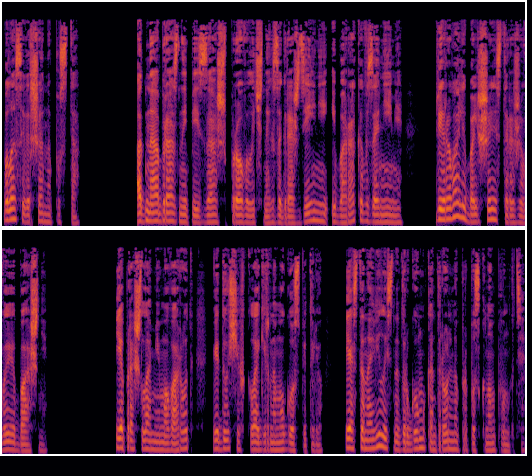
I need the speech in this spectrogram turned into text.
была совершенно пуста. Однообразный пейзаж проволочных заграждений и бараков за ними — прерывали большие сторожевые башни. Я прошла мимо ворот, ведущих к лагерному госпиталю, и остановилась на другом контрольно-пропускном пункте.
